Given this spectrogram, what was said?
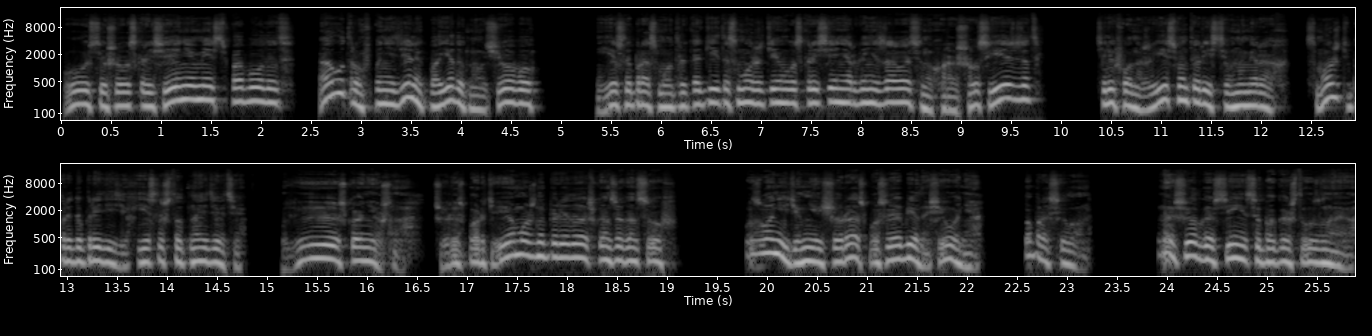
Пусть уж и в воскресенье вместе побудут, а утром в понедельник поедут на учебу. Если просмотры какие-то сможете им в воскресенье организовать, ну хорошо, съездят. Телефоны же есть в интуристе в номерах. Сможете предупредить их, если что-то найдете? Есть, конечно. Через портье можно передать, в конце концов. Позвоните мне еще раз после обеда сегодня, — попросил он. Насчет гостиницы пока что узнаю.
